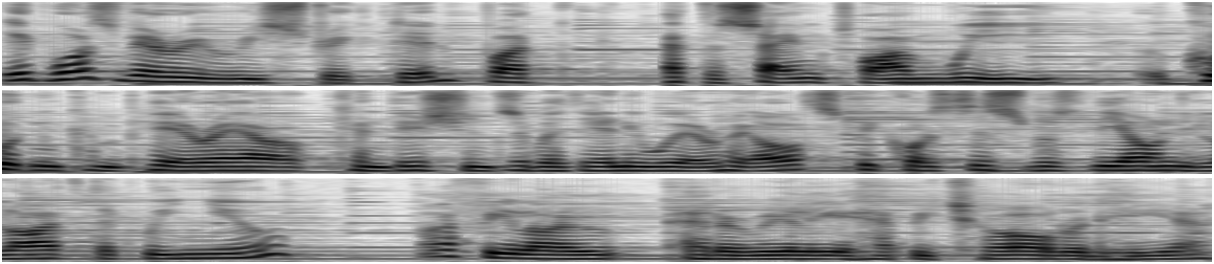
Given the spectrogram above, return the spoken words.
It was very restricted, but at the same time we couldn't compare our conditions with anywhere else because this was the only life that we knew. I feel I had a really happy childhood here.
